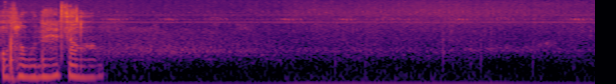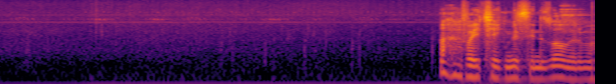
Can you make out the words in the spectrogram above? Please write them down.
Oğlum o nerede lan? Arabayı çekmeseniz olur mu?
